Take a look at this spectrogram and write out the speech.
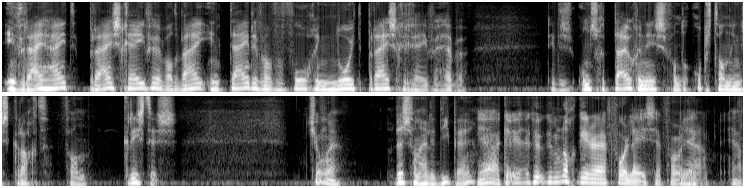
in vrijheid prijsgeven wat wij in tijden van vervolging nooit prijsgegeven hebben. Dit is ons getuigenis van de opstandingskracht van Christus. Jongen. Best van hele diep, hè? Ja, kun ik hem nog een keer eh, voorlezen? Voor, ja, ja,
